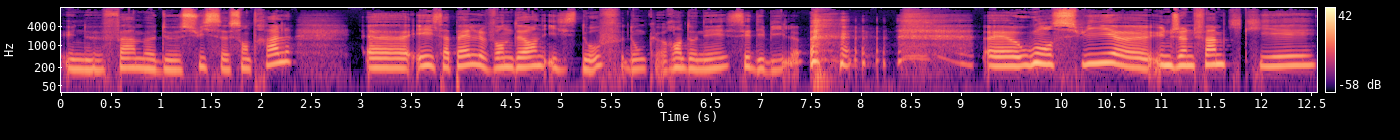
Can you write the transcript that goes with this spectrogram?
une femme de Suisse centrale euh, et il s'appelle Wandern ist doof, donc randonnée, c'est débile. euh, où on suit euh, une jeune femme qui, qui, est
